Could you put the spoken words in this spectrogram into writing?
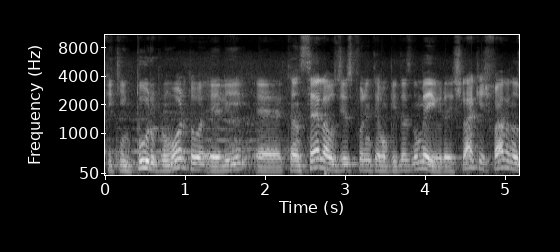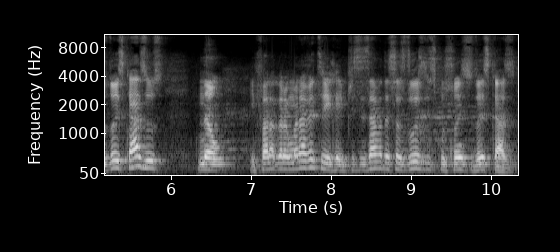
fica impuro para o morto, ele é, cancela os dias que foram interrompidos no meio. Lakish fala nos dois casos, não. E fala agora uma e precisava dessas duas discussões, esses dois casos.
